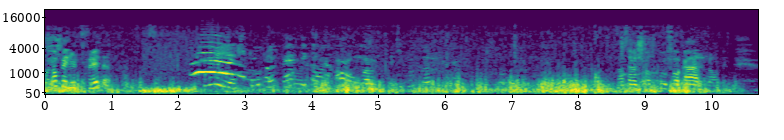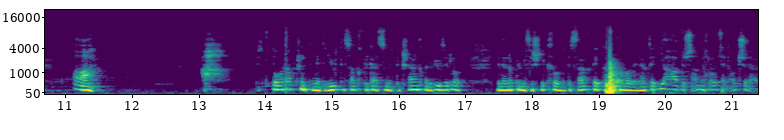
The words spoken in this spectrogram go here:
Und da bin ich zufrieden. Das hast doch du so gern, oder? Ah. Tor abgeschnitten? Ich habe den Jutensack vergessen mit den Geschenken, wenn ich rausgelaufen bin. Ich habe jemanden schicken, der mir den Sack geht abholen. Und er hat gesagt, ja, der Sammy Klaus hat halt schon ein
